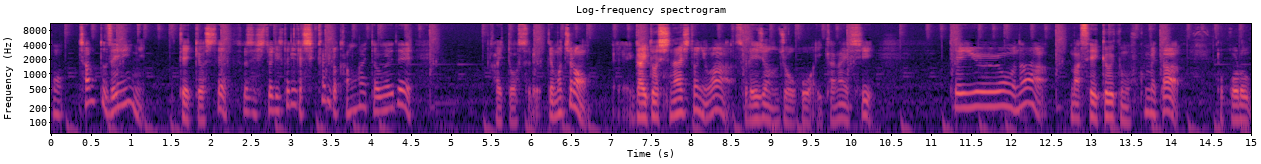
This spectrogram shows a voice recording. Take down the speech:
もうちゃんと全員に提供してそして一人一人がしっかりと考えた上で回答する。でもちろん該当しない人にはそれ以上の情報はいかないしっていうような、まあ、性教育も含めたところ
